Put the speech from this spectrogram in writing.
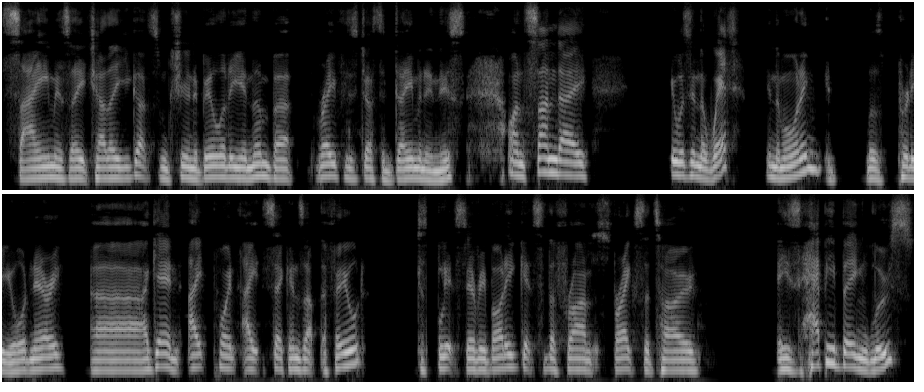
same as each other. You got some tunability in them, but Reef is just a demon in this. On Sunday, it was in the wet in the morning. It was pretty ordinary. Uh, again, 8.8 seconds up the field. Just blitzed everybody, gets to the front, breaks the tow. He's happy being loose,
